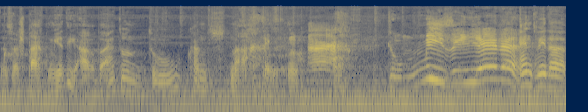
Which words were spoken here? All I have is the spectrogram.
Das erspart mir die Arbeit und du kannst nachdenken. Ach, du miese Hyäne! Entweder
